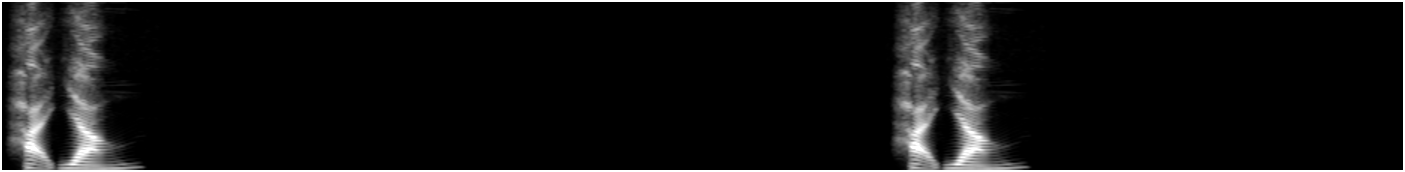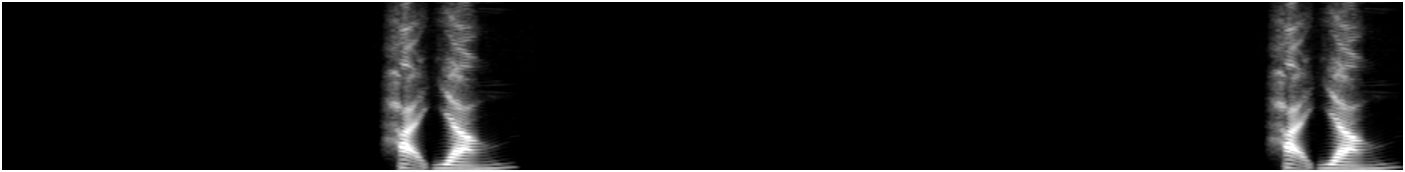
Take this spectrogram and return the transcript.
海洋，海洋。海洋，海洋，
